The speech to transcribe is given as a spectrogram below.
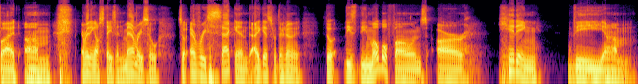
But um, everything else stays in memory. So so every second, I guess what they're doing. So these the mobile phones are hitting the um,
